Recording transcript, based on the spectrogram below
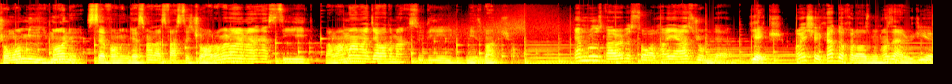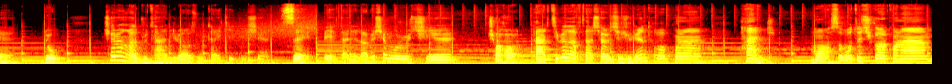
شما میهمان سومین قسمت از فصل چهارم راه من هستید و من محمد جواد مقصودی میزبان شما. امروز قرار به سوالهایی از جمله یک آیا شرکت داخل آزمون ها ضروریه؟ دو چرا انقدر رو تحلیل آزمون تاکید میشه؟ سه بهترین روش مرور چیه؟ چهار ترتیب دفترچه رو چجوری انتخاب کنم؟ پنج محاسبات رو چیکار کنم؟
